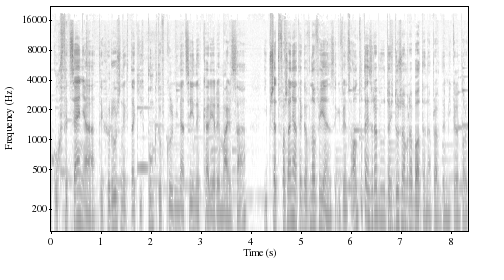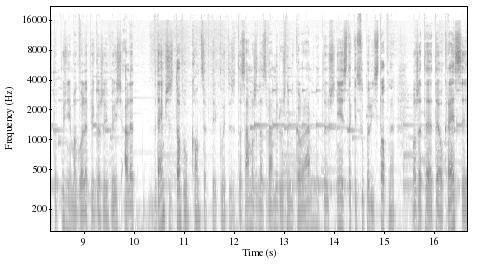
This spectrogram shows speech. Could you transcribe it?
uchwycenia tych różnych takich punktów kulminacyjnych kariery Milesa i przetworzenia tego w nowy język. Więc on tutaj zrobił dość dużą robotę, naprawdę, Mikkelborg. To później mogło lepiej, gorzej wyjść, ale wydaje mi się, że to był koncept tej płyty, że to samo, że nazywamy różnymi kolorami, no to już nie jest takie super istotne. Może te, te okresy,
